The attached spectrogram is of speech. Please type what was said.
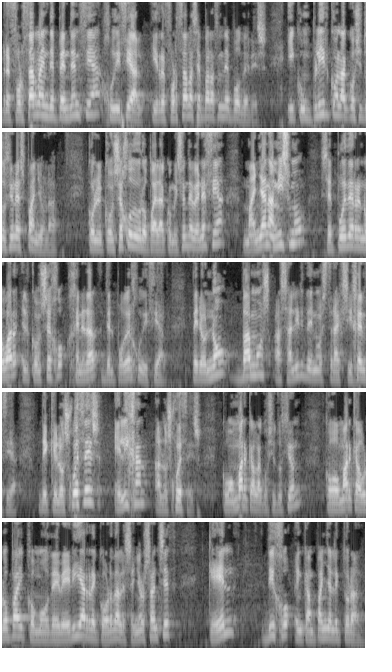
reforzar la independencia judicial y reforzar la separación de poderes y cumplir con la Constitución española, con el Consejo de Europa y la Comisión de Venecia, mañana mismo se puede renovar el Consejo General del Poder Judicial. Pero no vamos a salir de nuestra exigencia de que los jueces elijan a los jueces, como marca la Constitución, como marca Europa y como debería recordar el señor Sánchez que él dijo en campaña electoral.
